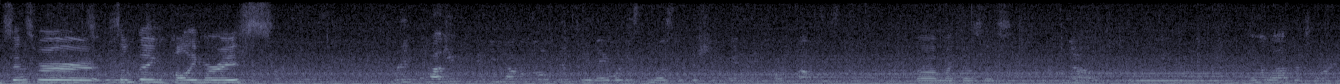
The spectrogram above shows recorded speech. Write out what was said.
It stands for something polymerase. Read, how do you, if you have a full DNA, what is the most efficient way to make more copies? Uh, mitosis. No. In the laboratory.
